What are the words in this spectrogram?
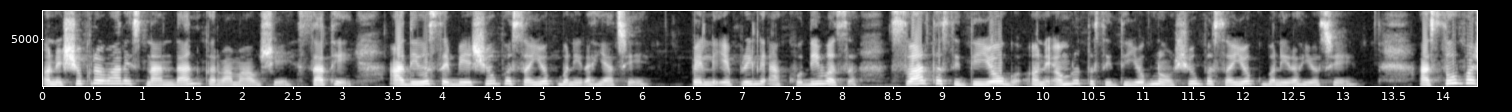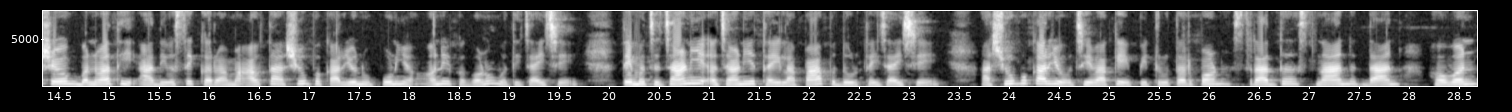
અને શુક્રવારે સ્નાનદાન કરવામાં આવશે. સાથે આ દિવસે બે શુભ સંયોગ બની રહ્યા છે. પહેલી એપ્રિલે આખો દિવસ સ્વાર્થ સિદ્ધિયોગ અને અમૃત સિદ્ધિયોગનો શુભ સંયોગ બની રહ્યો છે. આ શુભ સંયોગ બનવાથી આ દિવસે કરવામાં આવતા શુભ કાર્યોનું પુણ્ય અનેક ગણું વધી જાય છે. તેમજ જાણીએ અજાણીએ થયેલા પાપ દૂર થઈ જાય છે. આ શુભ કાર્યો જેવા કે પિતૃતર્પણ, શ્રાદ્ધ, સ્નાન, દાન, હવન,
